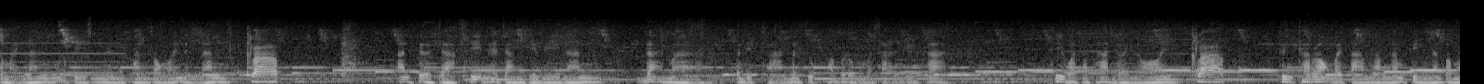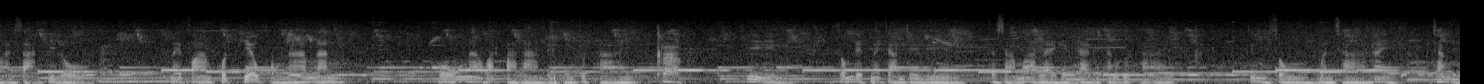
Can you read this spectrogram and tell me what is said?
สมัยนั้นเมื่อปี 1201 นั้น ครับ อันเกิดจากที่แม่จำเทวีนั้น ได้มาประดิษฐานบรรจุพระบรมสารีริกธาตุที่วัดพระธาตุดอยน้อย ครับ ซึ่งถ้าร่องไปตามลำน้ำปิงนั้นประมาณ 3 กิโลอืมในฟาร์มคดเคี้ยวของน้ำนั้น โค้งหน้าวัดป่ารามเป็นโค้งสุดท้าย ครับที่สมเด็จแม่จามเทวีจะสามารถแลเห็นได้เป็นครั้งสุดท้าย จึงทรงบัญชาให้ช่างโย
